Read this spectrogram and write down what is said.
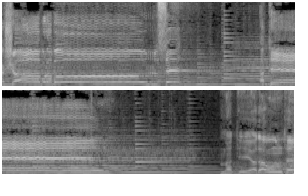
lasciamo la borsa a te. Mattia da un tempo.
